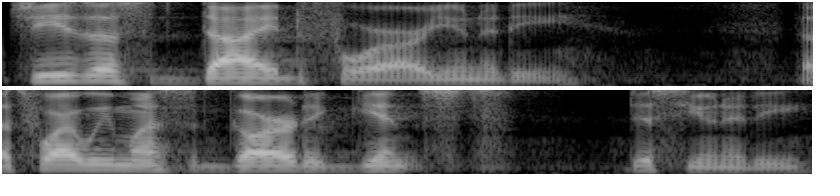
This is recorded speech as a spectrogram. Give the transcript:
Jesus died for our unity. That's why we must guard against disunity.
